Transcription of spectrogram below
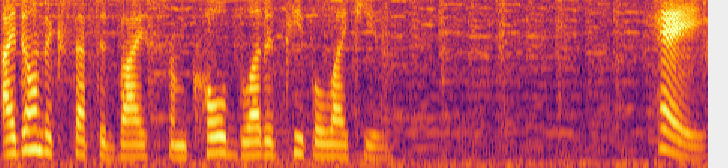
I don't accept advice from cold-blooded people like you. Hey.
